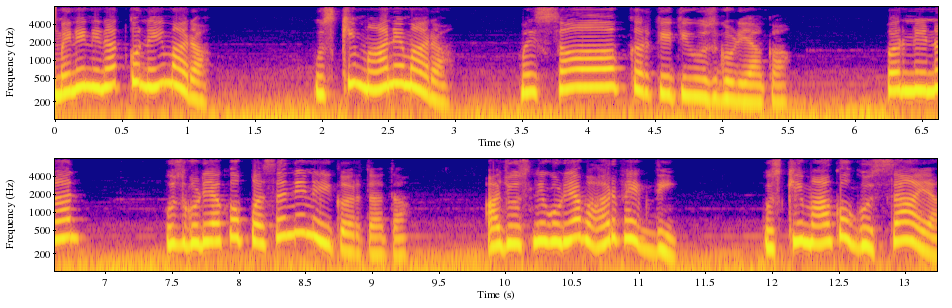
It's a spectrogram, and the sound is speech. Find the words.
मैंने निनाद को नहीं मारा। उसकी माँ ने मारा। मैं सब करती थी उस गुड़िया का। पर निनाद उस गुड़िया को पसंद ही नहीं करता था। आज उसने गुड़िया बाहर फेंक दी। उसकी माँ को गुस्सा आया।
